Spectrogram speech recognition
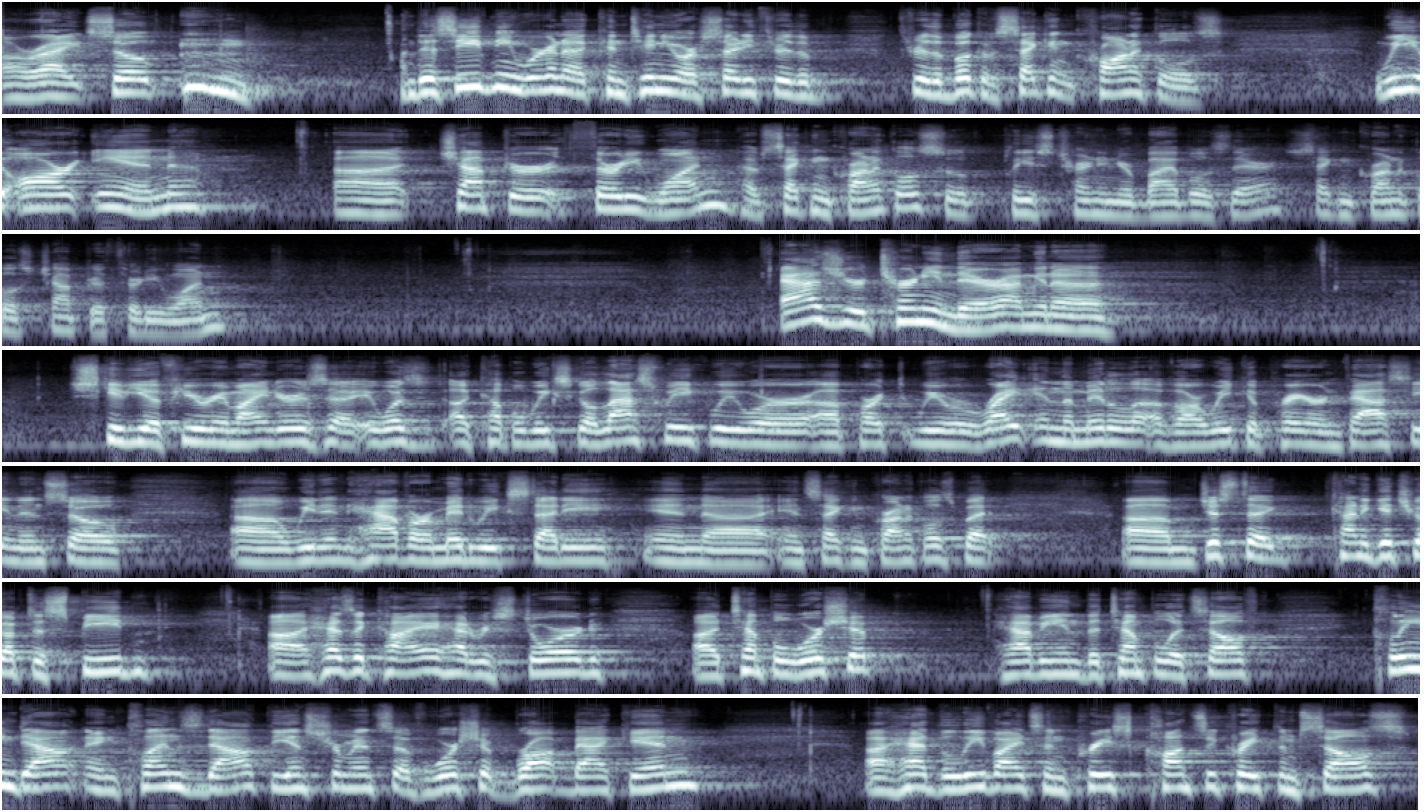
All right, so this evening we're going to continue our study through the through the book of Second Chronicles. We are in uh, chapter 31 of Second Chronicles, so please turn in your Bibles there. Second Chronicles, chapter 31. As you're turning there, I'm going to just give you a few reminders. Uh, it was a couple weeks ago. Last week we were uh, part, we were right in the middle of our week of prayer and fasting, and so uh, we didn't have our midweek study in, uh, in Second Chronicles, but um, just to kind of get you up to speed, uh, Hezekiah had restored uh, temple worship, having the temple itself cleaned out and cleansed out, the instruments of worship brought back in, uh, had the Levites and priests consecrate themselves.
